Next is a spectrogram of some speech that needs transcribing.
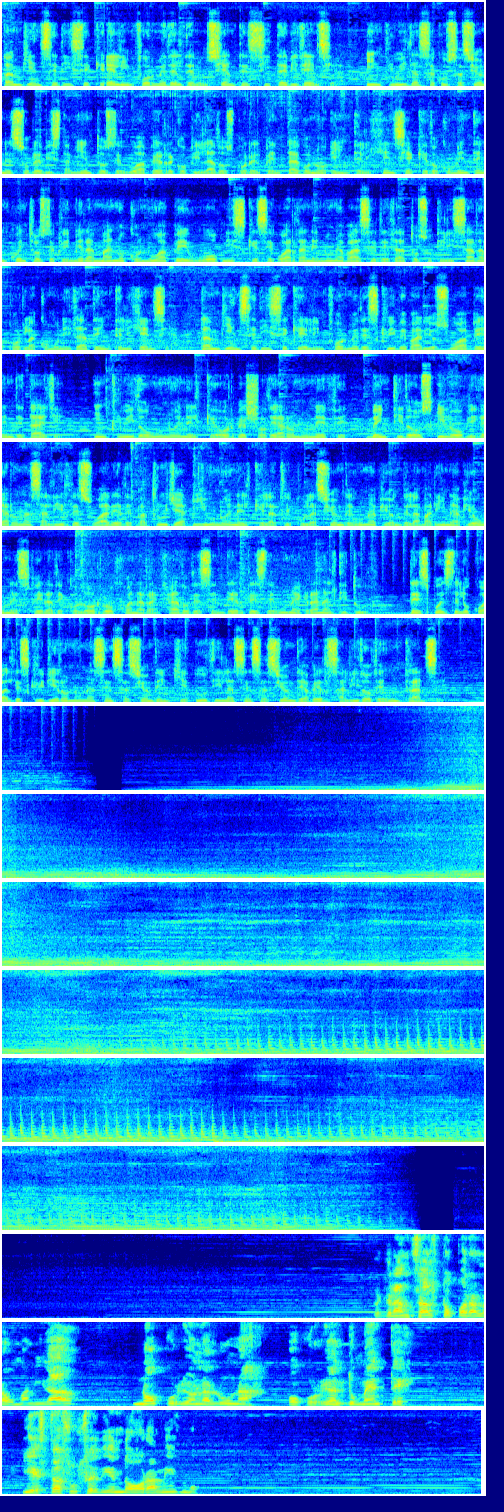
También se dice que el informe del denunciante cita evidencia, incluidas acusaciones sobre avistamientos de UAP recopilados por el Pentágono e inteligencia que documenta encuentros de primera mano con UAP u ovnis que se guardan en una base de datos utilizada por la comunidad de inteligencia. También se dice que el informe describe varios UAP en detalle, incluido uno en el que orbes rodearon un F-22 y lo obligaron a salir de su área de patrulla y uno en el que la tripulación de un avión de la Marina vio una esfera de color rojo anaranjado descender desde una gran altitud, después de lo cual describieron una sensación de inquietud y la sensación de haber salido de un trance. Gran salto para la humanidad no ocurrió en la luna, ocurrió en tu mente y está sucediendo ahora mismo.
